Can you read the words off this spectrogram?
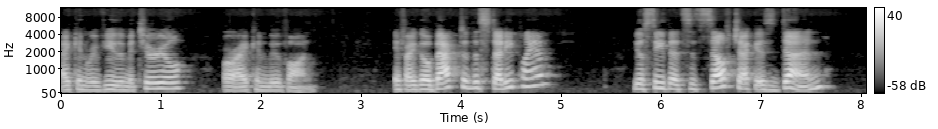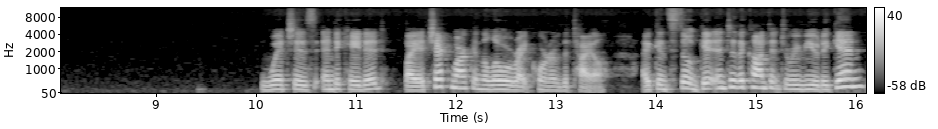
I can review the material, or I can move on. If I go back to the study plan, you'll see that the self-check is done, which is indicated by a check mark in the lower right corner of the tile. I can still get into the content to review it again,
